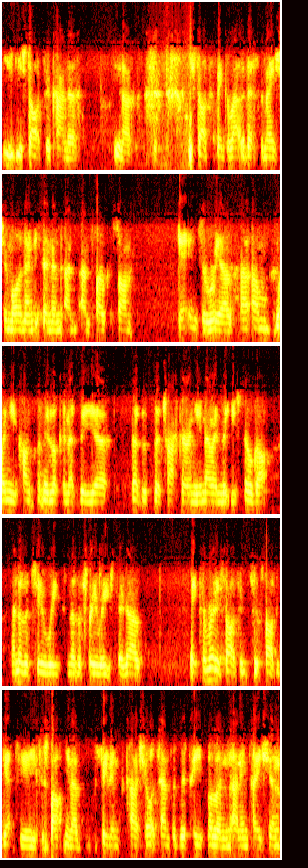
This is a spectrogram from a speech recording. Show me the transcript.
you, you start to kind of you know you start to think about the destination more than anything, and, and, and focus on getting to Rio. Uh, um, when you're constantly looking at the uh, the, the tracker and you knowing that you've still got another two weeks, another three weeks to go, it can really start to, to start to get to you. You can start, you know, feeling kind of short-tempered with people and, and impatient,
